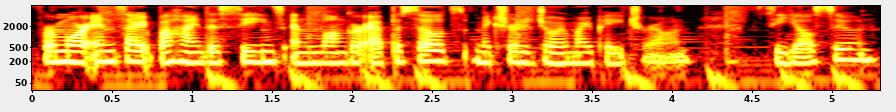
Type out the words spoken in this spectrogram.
For more insight behind the scenes and longer episodes, make sure to join my Patreon. See y'all soon.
